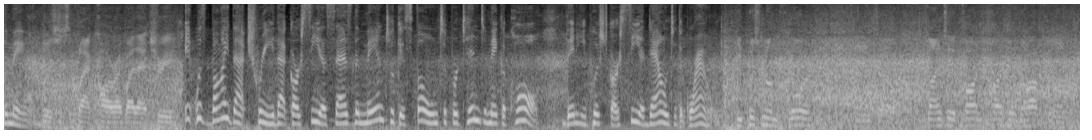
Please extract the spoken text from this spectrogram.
the man. It was just a black car right by that tree. It was by that tree that Garcia says the man took his phone to pretend to make a call. Then he pushed Garcia down to the ground. He pushed me on the floor and uh, got into the car and the car drove off. And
